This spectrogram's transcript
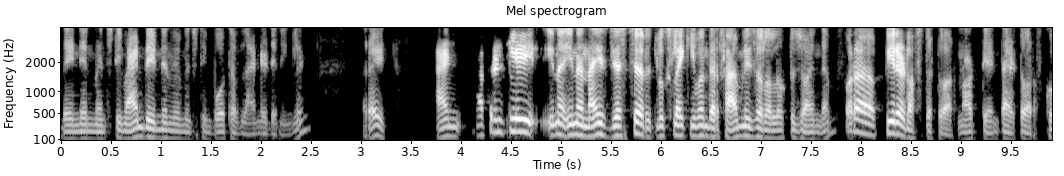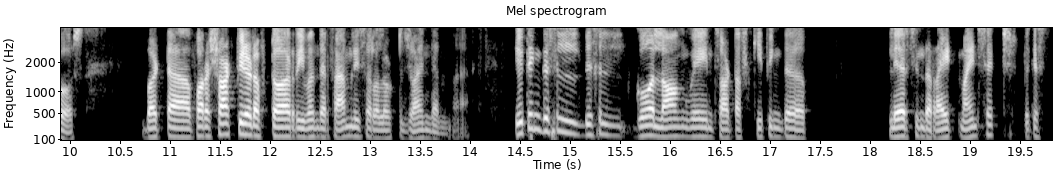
the indian men's team and the indian women's team both have landed in england right? And apparently in a, in a nice gesture it looks like even their families are allowed to join them for a period of the tour not the entire tour of course. But uh, for a short period of tour even their families are allowed to join them. Uh, do you think this will this will go a long way in sort of keeping the players in the right mindset? Because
